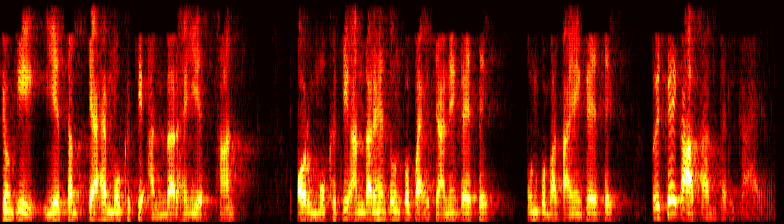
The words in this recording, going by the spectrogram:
क्योंकि ये सब क्या है? मुख के अंदर है ये स्थान। और मुख के अंदर हैं तो उनको पहचाने कैसे? उनको बताएँ कैसे? तो इसका एक आसान तरीका है।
